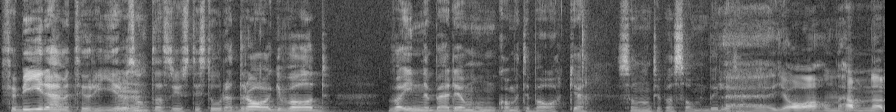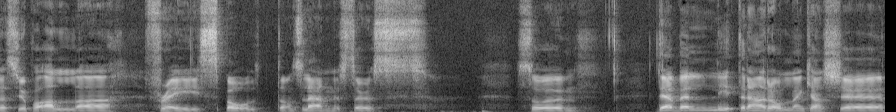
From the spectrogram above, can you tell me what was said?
förbi det här med teorier mm. och sånt, alltså just i stora drag. Vad, vad innebär det om hon kommer tillbaka? Som någon typ av zombie liksom? Eh, ja, hon hamnades ju på alla Freys, Boltons, Lannisters. Så det är väl lite den rollen kanske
